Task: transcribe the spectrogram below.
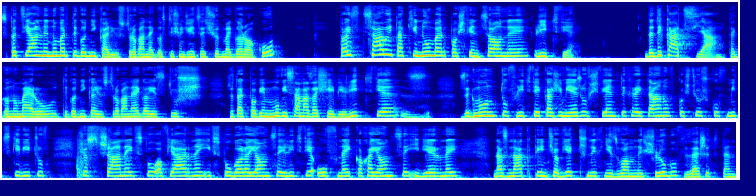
specjalny numer tygodnika ilustrowanego z 1907 roku. To jest cały taki numer poświęcony Litwie dedykacja tego numeru tygodnika ilustrowanego jest już że tak powiem, mówi sama za siebie. Litwie, Zygmuntów, Litwie Kazimierzów, świętych Rejtanów, Kościuszków, Mickiewiczów, siostrzanej, współofiarnej i współbolejącej, Litwie ufnej, kochającej i wiernej, na znak pięciowiecznych, niezłomnych ślubów. Zeszyt ten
